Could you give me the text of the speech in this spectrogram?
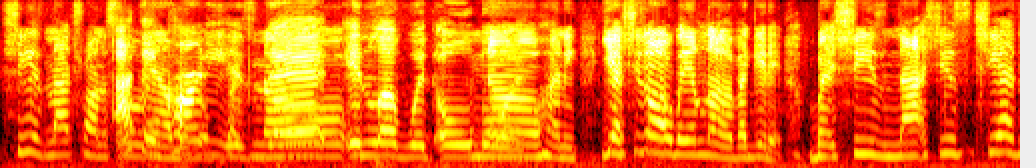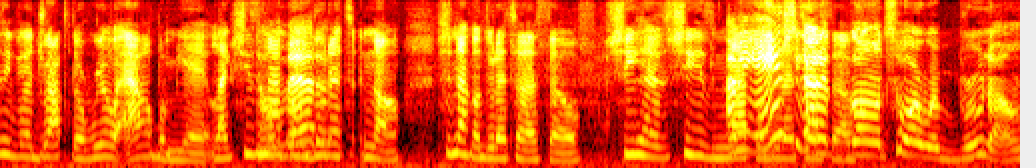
She is not trying to slow I think with Cardi no is pre- that in love with old boy. No, honey. Yeah, she's all the way in love. I get it, but she's not. She's she hasn't even dropped a real album yet. Like she's Don't not gonna do that. To, no, she's not gonna do that to herself. She has. She's not. I mean, gonna do and that she to got to herself. go on tour with Bruno.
